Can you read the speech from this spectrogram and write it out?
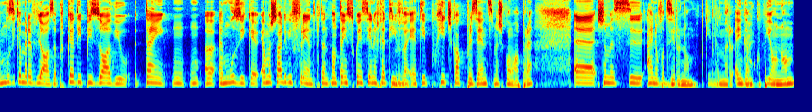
a música maravilhosa, porque cada episódio tem um- um- a, a música, é uma história diferente, portanto não tem sequência narrativa, é tipo Hitchcock Presents, mas com ópera. Ah, Chama-se. Ai, não vou dizer o nome, porque ainda me, ainda me copiam o nome,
